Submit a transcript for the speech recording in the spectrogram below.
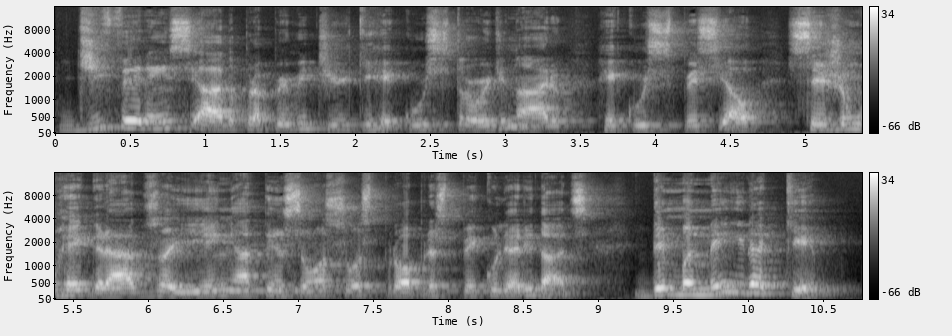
diferenciado para permitir que recurso extraordinário, recurso especial sejam regrados aí em atenção às suas próprias peculiaridades. De maneira que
